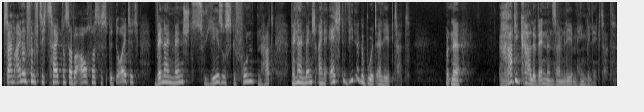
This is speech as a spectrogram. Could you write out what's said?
Psalm 51 zeigt uns aber auch, was es bedeutet, wenn ein Mensch zu Jesus gefunden hat, wenn ein Mensch eine echte Wiedergeburt erlebt hat und eine radikale Wende in seinem Leben hingelegt hat.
